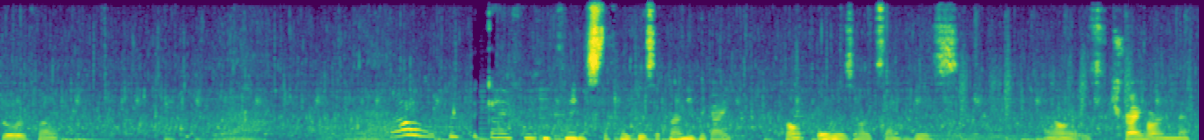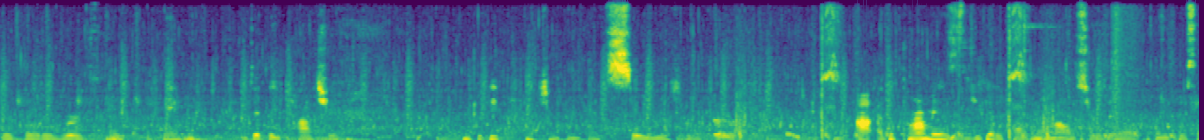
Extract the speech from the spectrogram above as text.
floor fight. Oh, the, guy freaking finds stuff like this. Apparently, the guy found always hearts like this. I know it's a try hard method, but it works. I think did they patch it? Look at they patch and think that's so useful. Uh, the problem is you get attacked by monsters at 20%.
